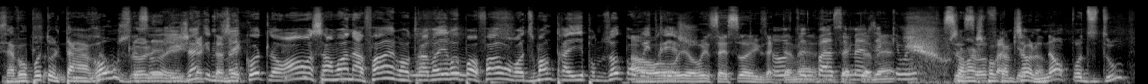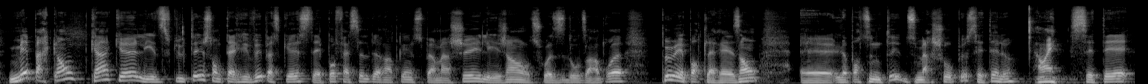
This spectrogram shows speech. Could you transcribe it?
Ça va pas tout le temps rose, là. ça, les, gens qui nous écoutent, là, on s'en va en affaires, on travaillera pas fort, on va du monde travailler pour nous autres, puis on va Ah, être riches. oui, oui, c'est ça, exactement. C'est une pensée exactement. magique, oui. Ça marche pas comme que- ça, là. Non, pas du tout. Mais par contre, quand que les difficultés sont arrivées parce que c'était pas facile de rentrer à un supermarché, les gens ont choisi d'autres endroits, peu importe la raison, euh, l'opportunité du marché aux puces était là. Ouais. C'était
